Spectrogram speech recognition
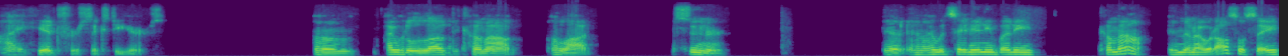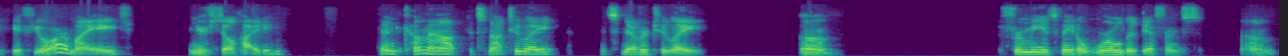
I hid for 60 years. Um, I would have loved to come out a lot sooner. And, and I would say to anybody, come out. And then I would also say, if you are my age and you're still hiding, then come out. It's not too late. It's never too late. Um, for me, it's made a world of difference um,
